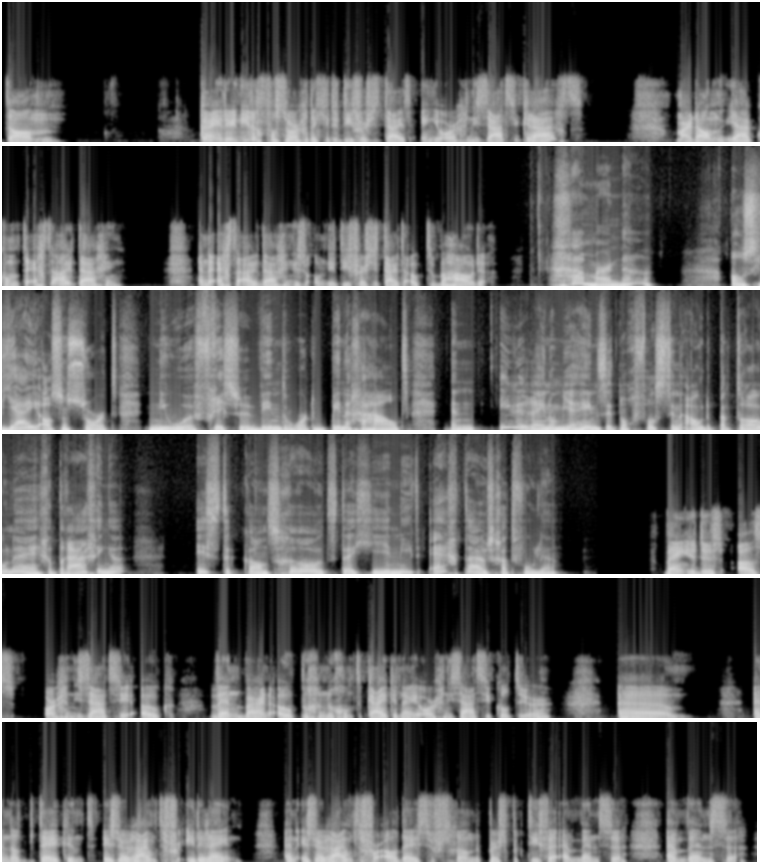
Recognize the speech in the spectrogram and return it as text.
dan kan je er in ieder geval zorgen dat je de diversiteit in je organisatie krijgt. Maar dan ja, komt de echte uitdaging. En de echte uitdaging is om die diversiteit ook te behouden. Ga maar na. Als jij als een soort nieuwe, frisse wind wordt binnengehaald en iedereen om je heen zit nog vast in oude patronen en gedragingen, is de kans groot dat je je niet echt thuis gaat voelen. Ben je dus als organisatie ook wendbaar en open genoeg om te kijken naar je organisatiecultuur? Um, en dat betekent, is er ruimte voor iedereen? En is er ruimte voor al deze verschillende perspectieven en mensen en wensen?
